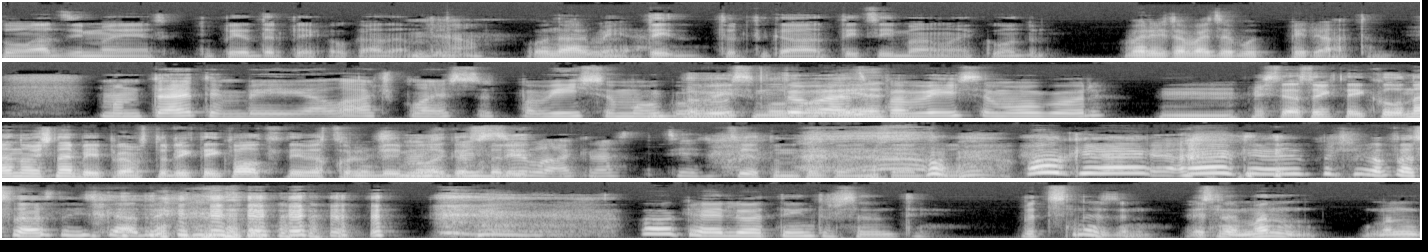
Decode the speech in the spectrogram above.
tu atzīmējies, ka tu pieder pie kaut kādām. Jā. Un armijā. Ti, tur tā kā ticībām vai ko tur. Vai arī tev vajadzēja būt pirātam. Man tētim bija lāču plēsis pa visu muguru. visu muguru. Tuvēs pa visu muguru. Mm. Viņš tās riktīgi cool. Nē, nu viņš nebija, protams, tur riktīgi kvalitatīvs. Kur Tur bija, man liekas, arī zilā krasta cietuma. cietuma tetovējums. jā. Ok, ok, par šo pastāstīs kādreiz. ok, ļoti interesanti. Bet es nezinu. Es ne, man, man,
